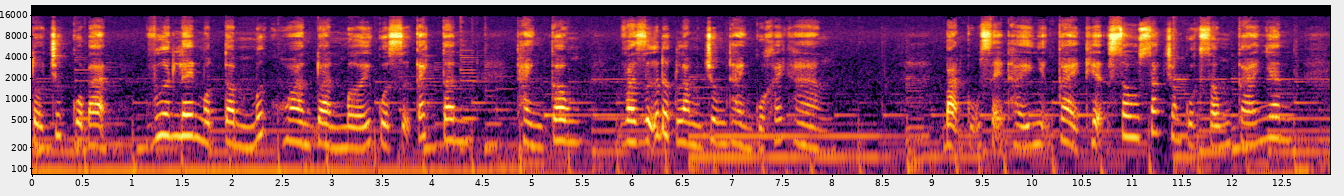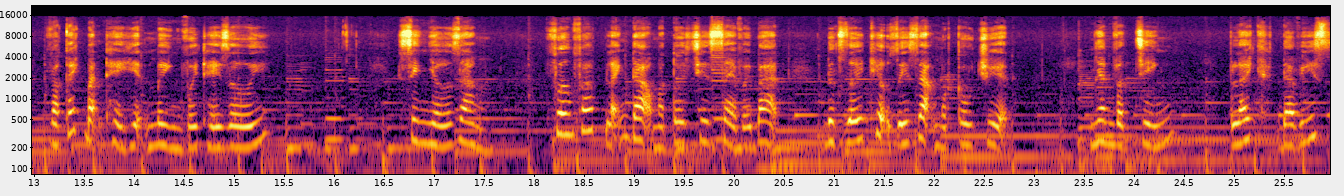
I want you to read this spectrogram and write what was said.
tổ chức của bạn vươn lên một tầm mức hoàn toàn mới của sự cách tân, thành công và giữ được lòng trung thành của khách hàng. Bạn cũng sẽ thấy những cải thiện sâu sắc trong cuộc sống cá nhân và cách bạn thể hiện mình với thế giới. Xin nhớ rằng, phương pháp lãnh đạo mà tôi chia sẻ với bạn được giới thiệu dưới dạng một câu chuyện. Nhân vật chính, blake davis,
